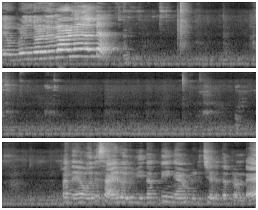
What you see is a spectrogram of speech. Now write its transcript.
അപ്പൊ അതെ ഒരു സൈഡ് ഒരു വിധത്തി ഞാൻ പിടിച്ചെടുത്തിട്ടുണ്ടേ.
